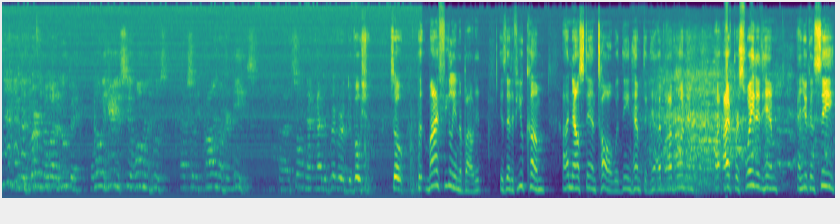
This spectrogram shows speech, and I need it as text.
to the Virgin of Guadalupe. And over here you see a woman who's actually crawling on her knees, uh, showing that kind of river of devotion. So the, my feeling about it is that if you come, I now stand tall with Dean Hempton. I've, I've won him, I, I've persuaded him, and you can see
